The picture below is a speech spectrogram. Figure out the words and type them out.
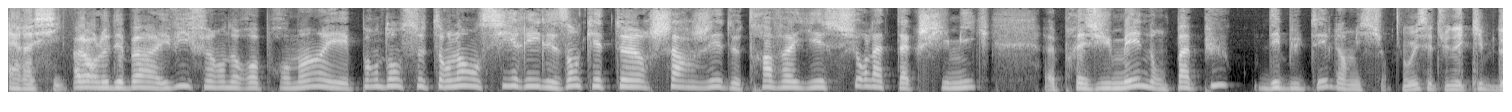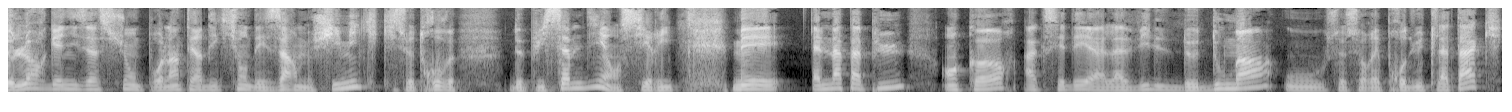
RFI. Alors le débat est vif en Europe romain et pendant ce temps-là en Syrie, les enquêteurs chargés de travailler sur l'attaque chimique euh, présumée n'ont pas pu débuter leur mission. Oui, c'est une équipe de l'Organisation pour l'interdiction des armes chimiques qui se trouve depuis samedi en Syrie. Mais elle n'a pas pu encore accéder à la ville de Douma où se serait produite l'attaque.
